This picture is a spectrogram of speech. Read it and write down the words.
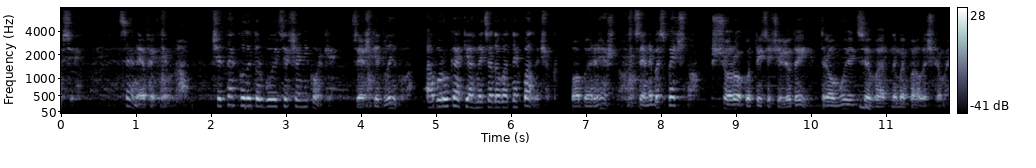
бабусі. Це неефективно. Чи так, коли турбують сірчані корки? Це шкідливо. Або рука тягнеться до ватних паличок. Обережно, це небезпечно. Щороку тисячі людей травмуються ватними паличками,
